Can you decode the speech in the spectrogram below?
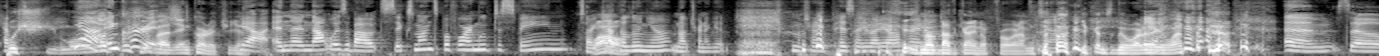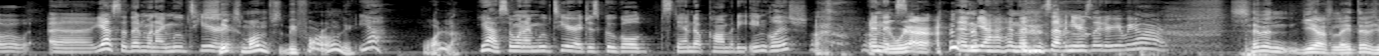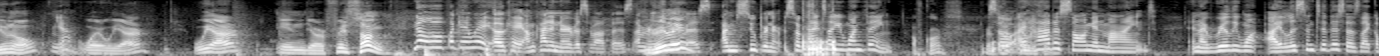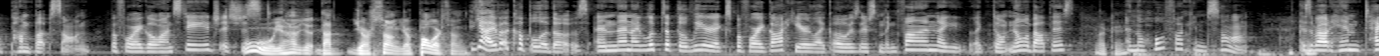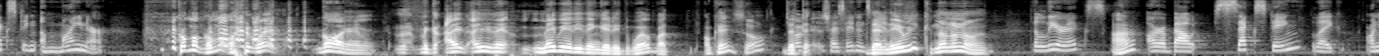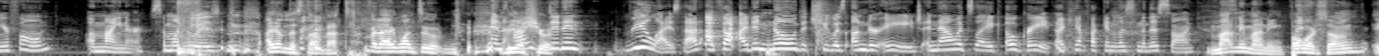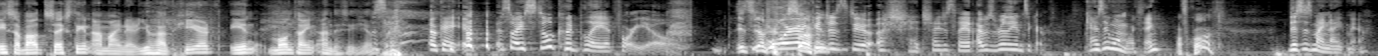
kept Push, more, Yeah, not pushing, but encouraged. encourage. Yeah. Yeah, and then that was about six months before I moved to Spain. Sorry, Wow. Catalonia. I'm not trying to get, I'm not trying to piss anybody off. It's right not now. that kind of program, so Yeah. you can do whatever Yeah. you want. Um, so uh, yeah, so then when I moved here, Six months before only. yeah, Voila. yeah. So when I moved here, I just googled stand-up comedy English, and Here it's we are. and yeah, and then seven years later, here we are. Seven years later, you know Yeah. where we are. We are in your first song. No fucking way. Okay, I'm kind of nervous about this. I'm really, Really? nervous. I'm super nervous. So can I tell you one thing? Of course. So I had a song in mind, and I really want. I listened to this as like a pump-up song before I go on stage. It's just. Ooh, you have your, that your song, your power song. Yeah, I have a couple of those. And then I looked up the lyrics before I got here, like, oh, is there something fun? I like don't know about this. Okay. And the whole fucking song is about him texting a minor. Come on, come on. Wait, go again. Because I, I didn't, maybe I didn't get it well, but okay. So the should I say it in the Spanish? lyric? No, no, no. The lyrics Are? are about sexting, like on your phone, a minor, someone who is. I understand that, but I want to and be I didn't realize that. I thought I didn't know that she was underage, and now it's like, oh great, I can't fucking listen to this song. Marnie Manning, power song is about sexting a minor. You have heard in Mountain and Decisions. Okay, so I still could play it for you. it's your or song. I could just do. Oh shit! Should I just play it? I was really insecure. Can I say one more thing? Of course. This is my nightmare.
